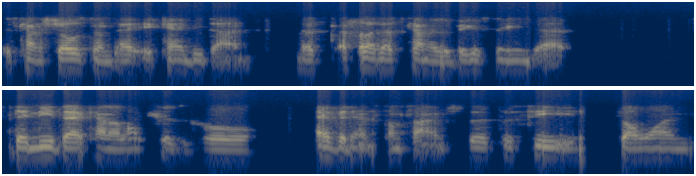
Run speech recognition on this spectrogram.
it kind of shows them that it can be done. That's I feel like that's kind of the biggest thing that they need that kind of like physical evidence sometimes to, to see someone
